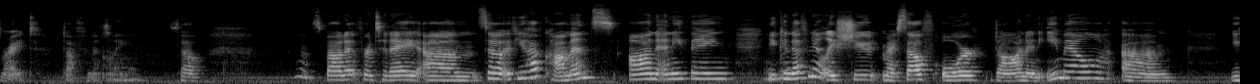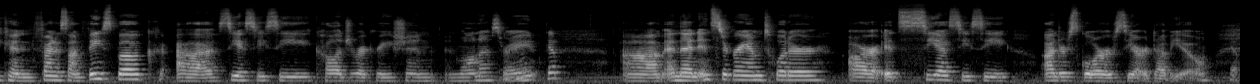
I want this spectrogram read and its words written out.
right, definitely. So- So I think that's about it for today. Um, so if you have comments on anything, you can definitely shoot myself or Dawn an email. Um, you can find us on Facebook, uh, CSCC College of Recreation and Wellness, right? yep Um, and then Instagram, Twitter are it's CSCC underscore CRW. Yep.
